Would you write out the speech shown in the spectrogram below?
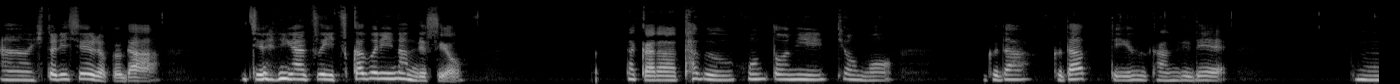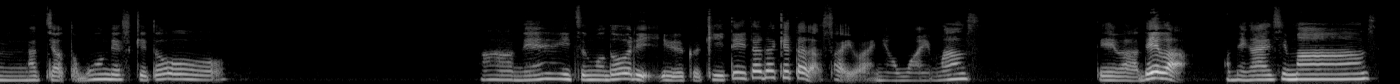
あ、あ一人収録が12月5日ぶりなんですよ。だから多分本当に今日もぐだぐだっていう感じで、うん、なっちゃうと思うんですけど、ああね、いつも通りゆるく聞いていただけたら幸いに思います。ではでは、お願いします。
